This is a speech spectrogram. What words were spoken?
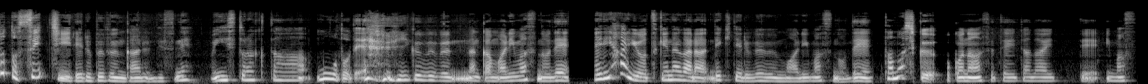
ちょっとスイッチ入れる部分があるんですね。インストラクターモードで 行く部分なんかもありますので、メリハリをつけながらできている部分もありますので、楽しく行わせていただいています。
